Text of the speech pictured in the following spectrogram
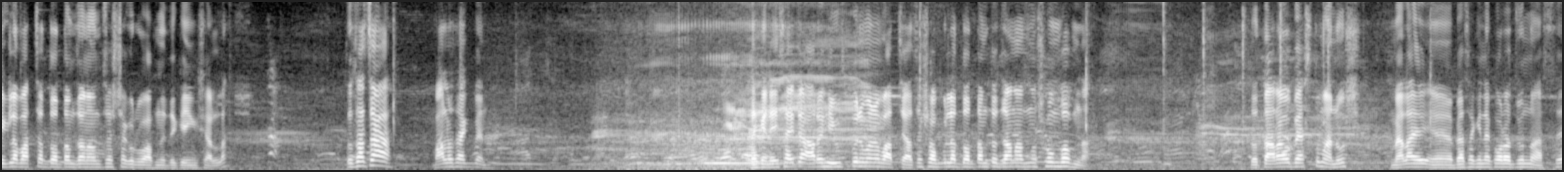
এগুলা বাচ্চার দরদাম জানানোর চেষ্টা করব আপনাদেরকে ইনশাল্লাহ তো চাচা ভালো থাকবেন। দেখেন এই সাইডে আরও হিউজ পরিমাণে বাচ্চা আছে সবগুলোর দরদাম তো জানানো সম্ভব না। তো তারাও ব্যস্ত মানুষ মেলায় বেচা কিনা করার জন্য আসছে।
